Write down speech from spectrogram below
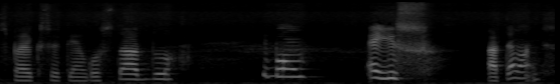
Espero que você tenha gostado. E bom, é isso. Até mais.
